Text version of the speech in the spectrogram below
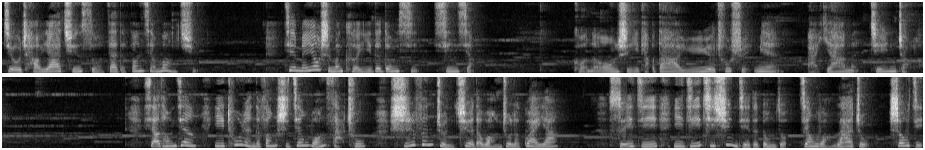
就朝鸭群所在的方向望去。见没有什么可疑的东西，心想：可能是一条大鱼跃出水面，把鸭们惊着了。小铜匠以突然的方式将网撒出，十分准确地网住了怪鸭，随即以极其迅捷的动作将网拉住、收紧，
